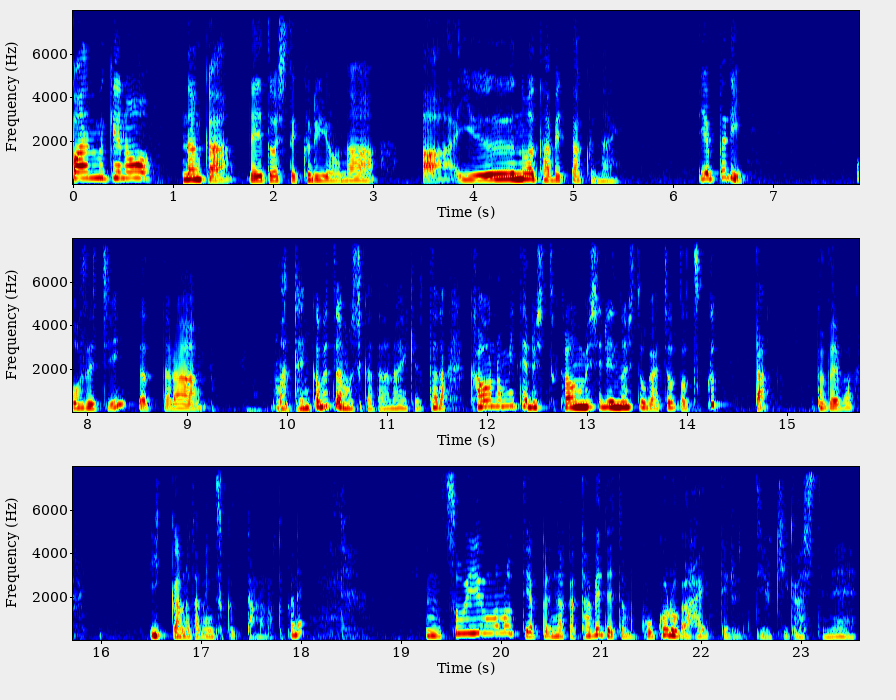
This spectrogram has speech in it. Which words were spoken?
般向けのなんか冷凍してくるようなああいうのは食べたくない。でやっぱりおせちだったらまあ添加物はもう仕方がないけどただ顔の見てる人顔見知りの人がちょっと作って例えば一家のために作ったものとかね、うん、そういうものってやっぱりなんか食べてても心が入ってるっていう気がしてね、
